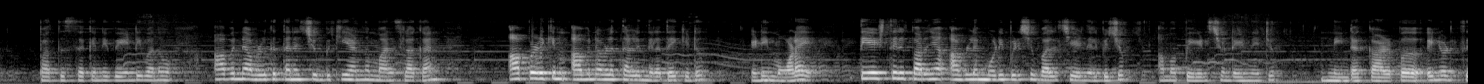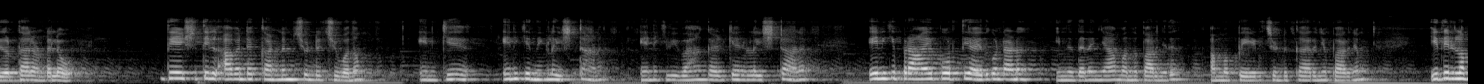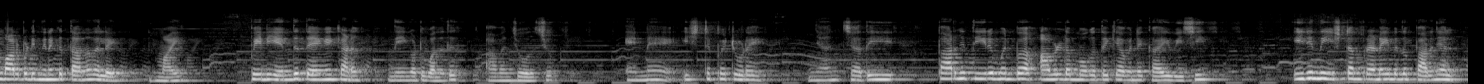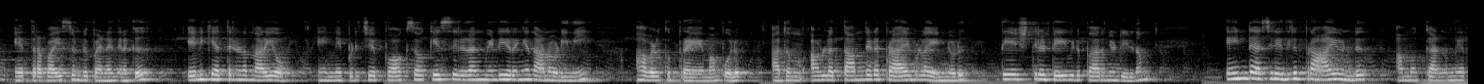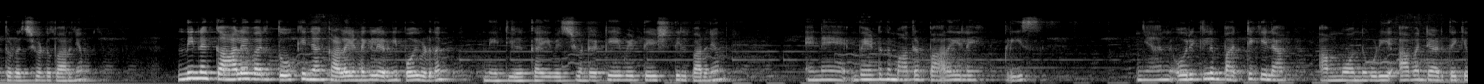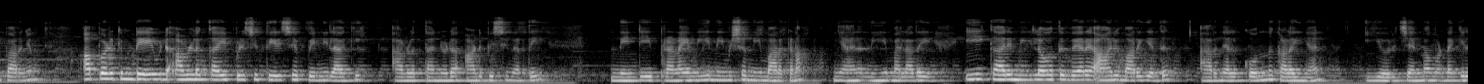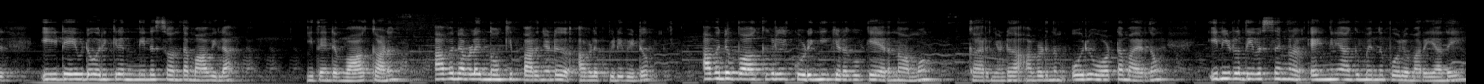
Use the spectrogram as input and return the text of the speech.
പത്ത് സെക്കൻഡ് വേണ്ടി വന്നു. അവൻ അവൾക്ക് തന്നെ ചുംബിക്കുകയാണെന്ന് മനസ്സിലാക്കാൻ അപ്പോഴേക്കും അവൻ അവളെ തള്ളി നിലത്തേക്കിട്ടു എടി മോളെ ദേഷ്യത്തിൽ പറഞ്ഞ് അവളെ മുടി പിടിച്ച് വലിച്ചെഴുന്നേൽപ്പിച്ചു അമ്മ പേടിച്ചുകൊണ്ട് എഴുന്നേറ്റു. നിന്റെ കഴപ്പ് എന്നോട് തീർത്താലുണ്ടല്ലോ. ദേഷ്യത്തിൽ അവന്റെ കണ്ണും ചുണ്ടും ചുവന്നു. എനിക്ക് എനിക്ക് നിങ്ങളെ ഇഷ്ടമാണ് എനിക്ക് വിവാഹം കഴിക്കാനുള്ള ഇഷ്ടമാണ് എനിക്ക് പ്രായപൂർത്തിയായതുകൊണ്ടാണ് ഇന്ന് തന്നെ ഞാൻ വന്ന് പറഞ്ഞത്. അമ്മ പേടിച്ചുകൊണ്ട് കരഞ്ഞു പറഞ്ഞു. ഇതിനുള്ള മറുപടി നിനക്ക് തന്നതല്ലേ മായി പിന്നെ എന്ത് തേങ്ങയ്ക്കാണ് നീ ഇങ്ങോട്ട് വന്നത്? അവൻ ചോദിച്ചു. എന്നെ ഇഷ്ടപ്പെട്ടൂടെ. ഞാൻ ചതി പറഞ്ഞു തീരും മുൻപ് അവളുടെ മുഖത്തേക്ക് അവന്റെ കൈ വീശി. ഇനി നീ ഇഷ്ടം പ്രണയമെന്ന് പറഞ്ഞാൽ എത്ര വയസ്സുണ്ട് പെണ്ണെ നിനക്ക്? എനിക്ക് എത്രയുണ്ടെന്നറിയോ? എന്നെ പിടിച്ച് പോക്സോ കേസിലിടാൻ വേണ്ടി ഇറങ്ങിയതാണോ ഇനി നീ? അവൾക്ക് പ്രേമം പോലും. അതും അവളുടെ തന്തയുടെ പ്രായമുള്ള എന്നോട് ദേഷ്യത്തിൽ ഡേവിഡ് പറഞ്ഞുകൊണ്ടിരുന്നു. എന്റെ അച്ഛന് ഇതിലും പ്രായമുണ്ട്. അമ്മ കണ്ണുനീർ തുടച്ചുകൊണ്ട് പറഞ്ഞു. നിന്നെ കാലെ വാരി തൂക്കി ഞാൻ കളയുണ്ടെങ്കിൽ ഇറങ്ങിപ്പോയി ഇവിടുന്ന് നെറ്റിയിൽ കൈ വെച്ചുകൊണ്ട് ഡേവിഡ് ദേഷ്യത്തിൽ പറഞ്ഞു എന്നെ വേണ്ടെന്ന് മാത്രം പറയില്ലേ പ്ലീസ്. ഞാൻ ഒരിക്കലും പറ്റിക്കില്ല അമ്മ ഒന്നുകൂടി അവന്റെ അടുത്തേക്ക് പറഞ്ഞു. അപ്പോഴേക്കും ഡേവിഡ് അവളുടെ കൈ പിടിച്ച് തിരിച്ച് പിന്നിലാക്കി അവളെ തന്നോട് അടുപ്പിച്ച് നിർത്തി. നിന്റെ ഈ പ്രണയം ഈ നിമിഷം നീ മറക്കണം. ഞാൻ നീയുമല്ലാതെ ഈ കാര്യം ഈ ലോകത്ത് വേറെ ആരും അറിയരുത്. അറിഞ്ഞാൽ കൊന്നു കളയും ഞാൻ. ഈ ഒരു ജന്മമുണ്ടെങ്കിൽ ഈ ഡേവിഡ് ഒരിക്കലും നിന്റെ സ്വന്തമാവില്ല. ഇതെന്റെ വാക്കാണ്. അവൻ അവളെ നോക്കി പറഞ്ഞുകൊണ്ട് അവളെ പിടിവിട്ടു. അവന്റെ വാക്കുകളിൽ കുടുങ്ങിക്കിടക്കുകയായിരുന്നു അമ്മ. കരഞ്ഞുകൊണ്ട് അവിടുന്ന് ഒരു ഓട്ടമായിരുന്നു. ഇനിയുള്ള ദിവസങ്ങൾ എങ്ങനെയാകുമെന്ന് പോലും അറിയാതെ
